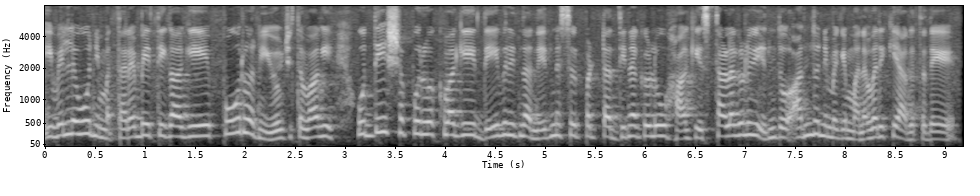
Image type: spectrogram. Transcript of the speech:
ಇವೆಲ್ಲವೂ ನಿಮ್ಮ ತರಬೇತಿಗಾಗಿಯೇ ಪೂರ್ವ ನಿಯೋಜಿತವಾಗಿ ಉದ್ದೇಶಪೂರ್ವಕವಾಗಿ ದೇವರಿಂದ ನಿರ್ಮಿಸಲ್ಪಟ್ಟ ದಿನಗಳು ಹಾಗೆ ಸ್ಥಳಗಳು ಎಂದು ಅಂದು ನಿಮಗೆ ಮನವರಿಕೆಯಾಗುತ್ತದೆ.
